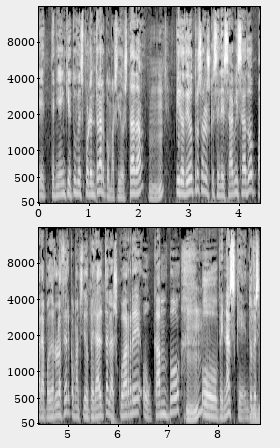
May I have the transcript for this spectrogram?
eh, tenía inquietudes por entrar, como ha sido Estada, Ujú. pero de otros a los que se les ha avisado para poderlo hacer, como han sido Peralta, Lascuarre o Campo o Benasque. Entonces,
